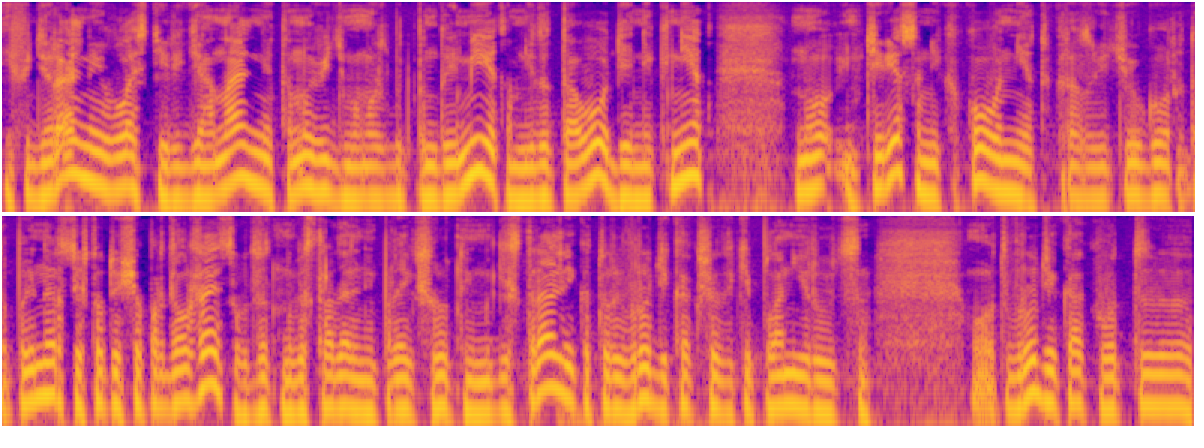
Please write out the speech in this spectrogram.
И федеральные власти, и региональные, там, ну, видимо, может быть, пандемия, там не до того, денег нет, но интереса никакого нет к развитию города. По инерции что-то еще продолжается, вот этот многострадальный проект широтной магистрали, который вроде как все-таки планируется, вот, вроде как вот э,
